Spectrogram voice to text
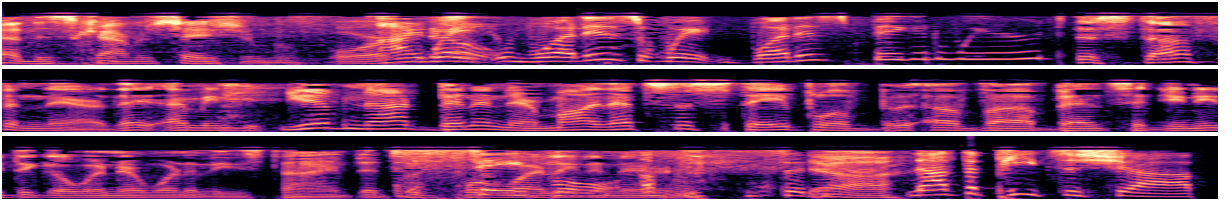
had this conversation before. I know. Wait, what is wait? What is big and weird? the stuff in there. They, I mean, you have not been in there, Molly. That's the staple of, of uh, Benson. You need to go in there one of these times. They put Fort Wiley in there. Staple. Yeah. Not the pizza shop.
